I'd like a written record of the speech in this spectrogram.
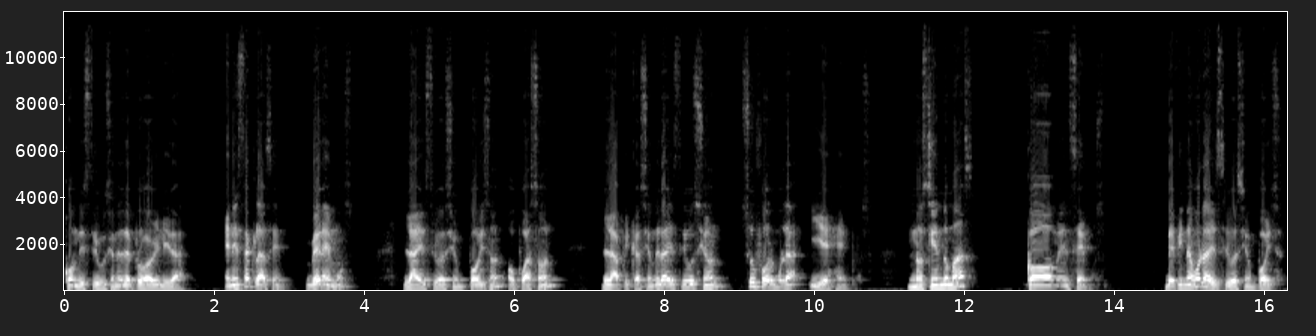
con distribuciones de probabilidad. En esta clase veremos la distribución Poisson o Poisson, la aplicación de la distribución, su fórmula y ejemplos. No siendo más, comencemos. Definamos la distribución Poisson.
